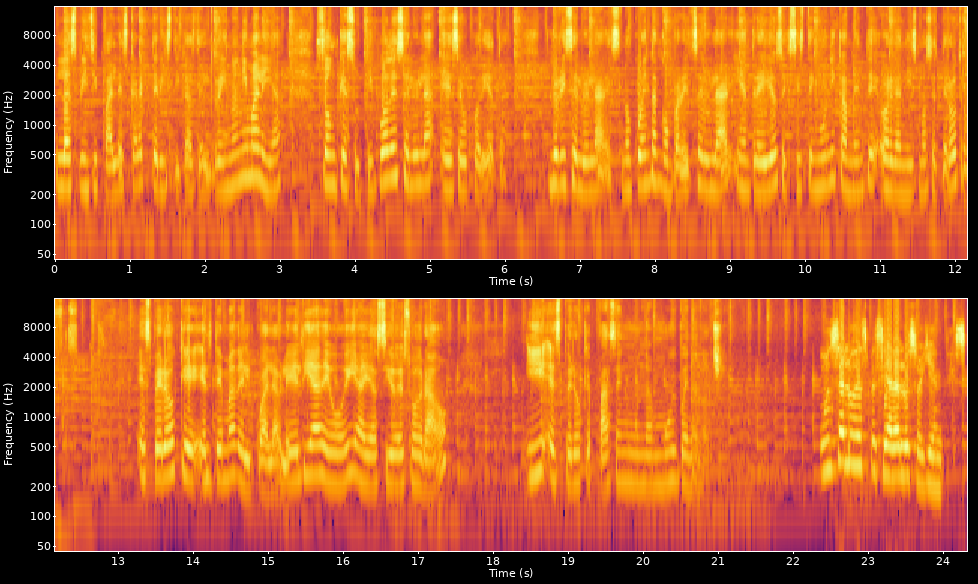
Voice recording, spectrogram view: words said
Las principales características del reino animalía son que su tipo de célula es eucariota. Pluricelulares no cuentan con pared celular y entre ellos existen únicamente organismos heterótrofos. Espero que el tema del cual hablé el día de hoy haya sido de su agrado y espero que pasen una muy buena noche. Un saludo especial a los oyentes.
